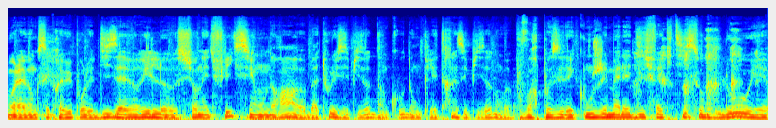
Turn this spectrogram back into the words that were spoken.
Voilà, donc c'est prévu pour le 10 avril euh, sur Netflix et on aura bah, tous les épisodes d'un coup, donc les 13 épisodes. On va pouvoir poser des congés maladie factices au boulot et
